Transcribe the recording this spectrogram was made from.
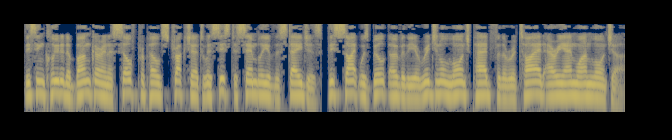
This included a bunker and a self-propelled structure to assist assembly of the stages. This site was built over the original launch pad for the retired Ariane 1 launcher.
